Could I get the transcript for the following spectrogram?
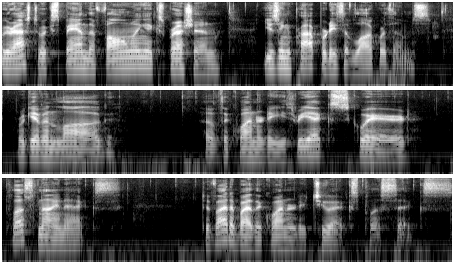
we are asked to expand the following expression using properties of logarithms. We're given log of the quantity 3x squared plus 9x divided by the quantity 2x plus 6.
